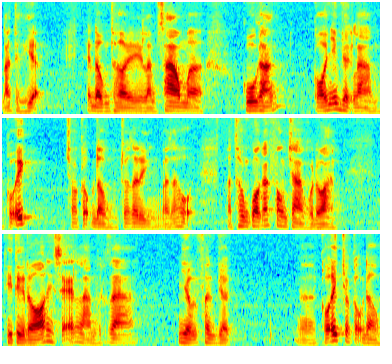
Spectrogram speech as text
đang thực hiện. Đồng thời làm sao mà cố gắng có những việc làm có ích cho cộng đồng, cho gia đình và xã hội. Và thông qua các phong trào của đoàn thì từ đó thì sẽ làm được ra nhiều cái phần việc ờ, có ích cho cộng đồng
